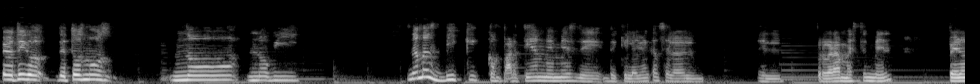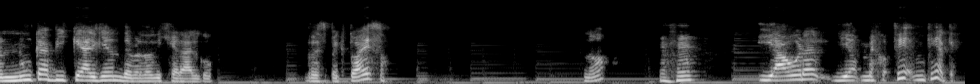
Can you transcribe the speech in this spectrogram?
Pero te digo, de todos modos, no, no vi. Nada más vi que compartían memes de, que le habían cancelado el, el programa este men pero nunca vi que alguien de verdad dijera algo respecto a eso. ¿No? Y ahora, ya mejor, fíjate,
